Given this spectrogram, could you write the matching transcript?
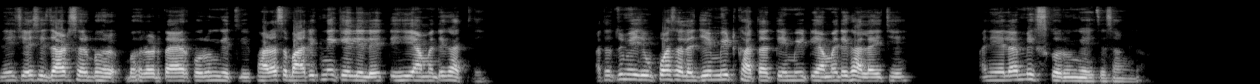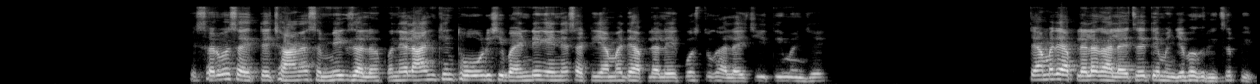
याची अशी जाडसर भर भरड तयार करून घेतली. फार असं बारीक नाही केलेले तेही यामध्ये घातले. आता तुम्ही जे उपवासाला जे मीठ खाता ते मीठ यामध्ये घालायचे आणि याला मिक्स करून घ्यायचं चांगलं. हे सर्व साहित्य छान असं मिक्स झालं पण याला आणखीन थोडीशी बाइंडिंग येण्यासाठी यामध्ये आपल्याला एक वस्तू घालायची ती म्हणजे त्यामध्ये आपल्याला घालायचं ते म्हणजे भगरीचं पीठ.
